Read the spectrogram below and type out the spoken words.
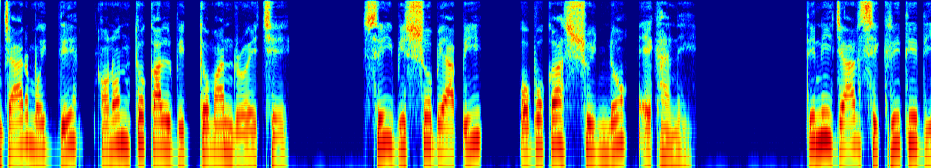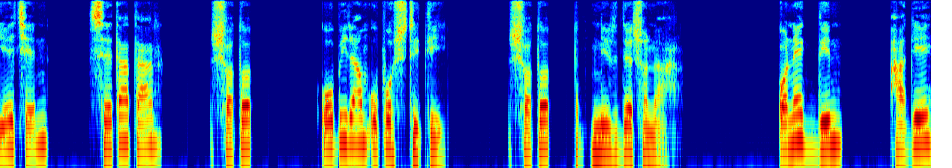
যার মধ্যে অনন্তকাল বিদ্যমান রয়েছে। সেই বিশ্বব্যাপী অবকাশ শূন্য এখানে। তিনি যার স্বীকৃতি দিয়েছেন, সেটা তার সতত অবিরাম উপস্থিতি, সতত নির্দেশনা। অনেক দিন আগে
